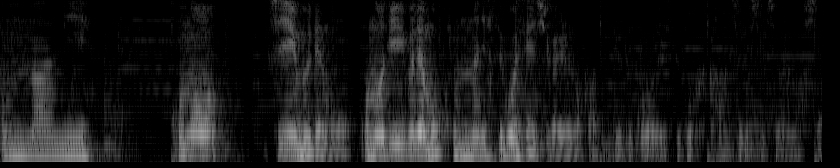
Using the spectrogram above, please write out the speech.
こんなに、このチームでも、このリーグでもこんなにすごい選手がいるのかっていうところですごく感心してしまいました。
